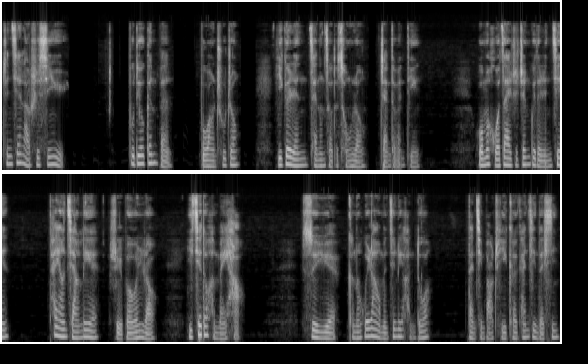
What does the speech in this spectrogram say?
陈谦老师心语：不丢根本，不忘初衷。一个人才能走得从容，站得稳定。我们活在这珍贵的人间，太阳强烈，水波温柔，一切都很美好。岁月可能会让我们经历很多，但请保持一颗干净的心，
